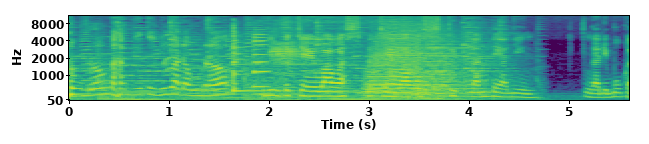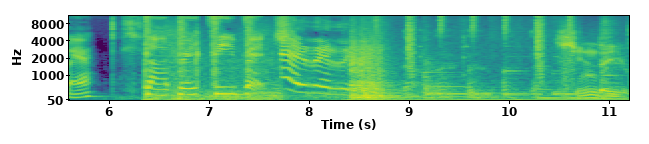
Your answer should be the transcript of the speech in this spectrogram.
dong, Bro. Gak gitu juga dong, Bro. Anjing kecewa, was kecewa, was skip ganti anjing. Nggak dibuka ya. So pretty rich. Eh, RR. Shindai.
